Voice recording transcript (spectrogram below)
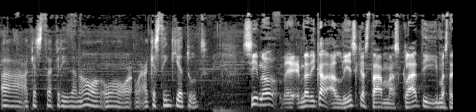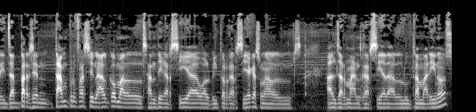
a aquesta crida, no? o, o a aquesta inquietud. Sí, no, hem de dir que el disc està mesclat i, i masteritzat per gent tan professional com el Santi Garcia o el Víctor Garcia, que són els, els germans Garcia de l'Ultramarinos.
